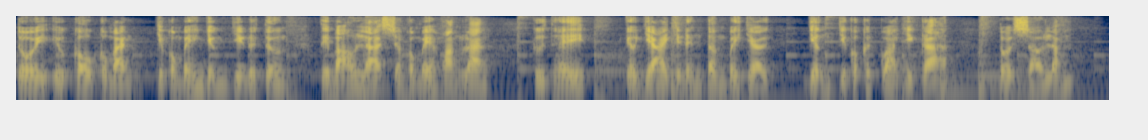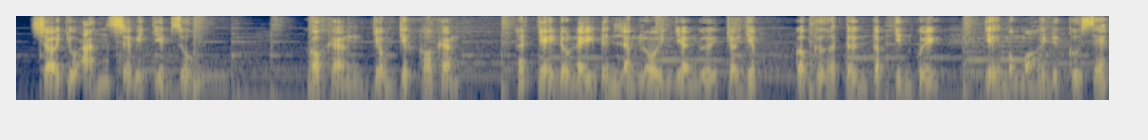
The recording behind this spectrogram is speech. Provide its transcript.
Tôi yêu cầu công an cho con bé nhận diện đối tượng thì báo là sợ con bé hoảng loạn. Cứ thế, kéo dài cho đến tận bây giờ, vẫn chưa có kết quả gì cả. Tôi sợ lắm, sợ vụ án sẽ bị chìm xuống. Khó khăn chồng chất khó khăn, hết chạy đầu này đến lặn lội nhờ người trợ giúp, gõ cửa từng cấp chính quyền, với mong mỏi được cứu xét,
